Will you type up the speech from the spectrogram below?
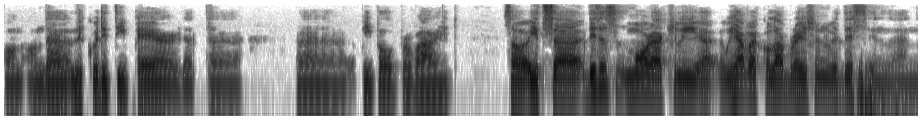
on on the liquidity pair that uh, uh, people provide. So it's uh, this is more actually uh, we have a collaboration with this in, and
